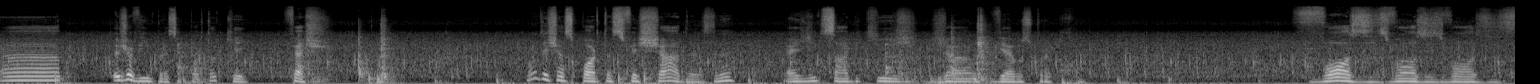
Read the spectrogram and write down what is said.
Ah, eu já vim para essa porta, ok. Fecha. Vamos deixar as portas fechadas, né? Aí a gente sabe que já viemos por aqui. Vozes, vozes, vozes.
